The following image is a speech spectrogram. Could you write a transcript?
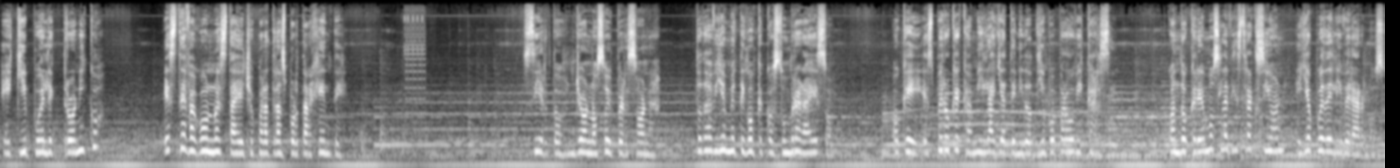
¿Equipo electrónico? Este vagón no está hecho para transportar gente. Cierto, yo no soy persona. Todavía me tengo que acostumbrar a eso. Ok, espero que Camila haya tenido tiempo para ubicarse. Cuando creemos la distracción, ella puede liberarlos.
